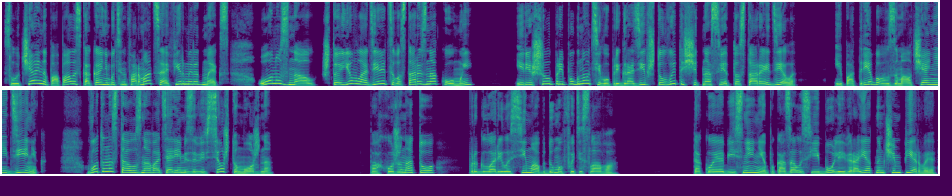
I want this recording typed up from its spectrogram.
случайно попалась какая-нибудь информация о фирме Redmax. Он узнал, что ее владелец его старый знакомый, и решил припугнуть его, пригрозив, что вытащит на свет то старое дело, и потребовав за молчание денег. Вот он и стал узнавать о Ремезове все, что можно. «Похоже на то», — проговорила Сима, обдумав эти слова. Такое объяснение показалось ей более вероятным, чем первое,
